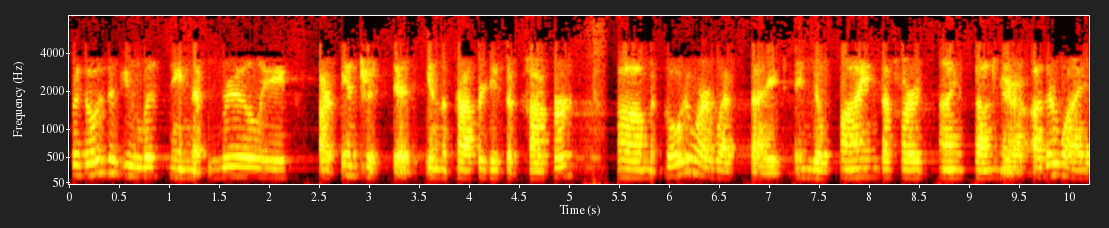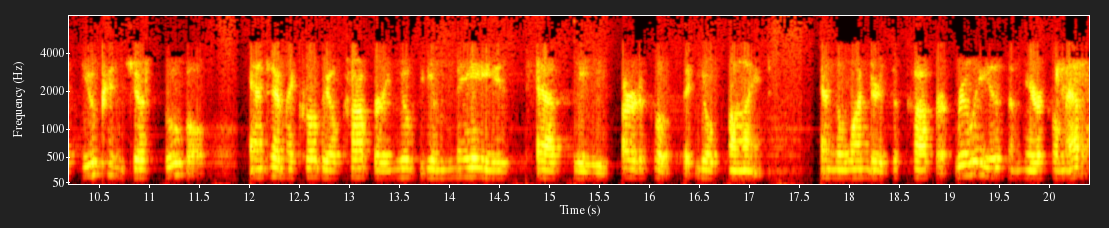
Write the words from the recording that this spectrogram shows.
For those of you listening that really are interested in the properties of copper, um, go to our website and you'll find the hard science on there. Yeah. Otherwise, you can just Google antimicrobial copper and you'll be amazed at the articles that you'll find and the wonders of copper. It really is a miracle metal.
